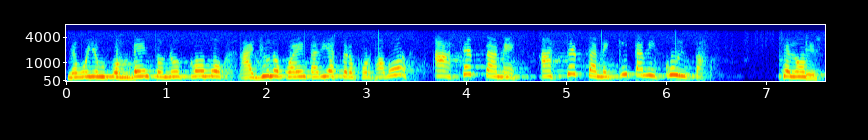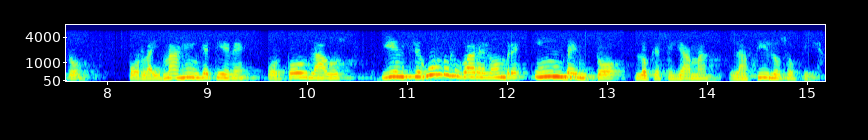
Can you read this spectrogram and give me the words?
me voy a un convento, no como, ayuno 40 días, pero por favor, acéptame, acéptame, quita mi culpa. Esto, por la imagen que tiene, por todos lados, y en segundo lugar el hombre inventó lo que se llama la filosofía.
